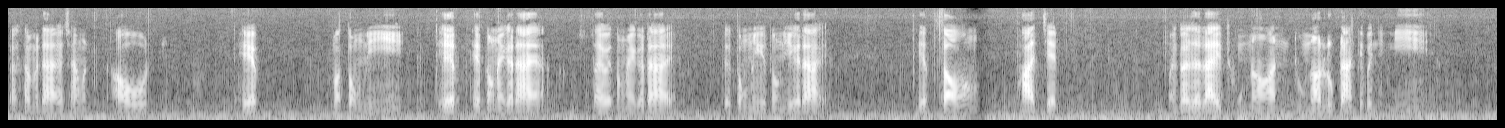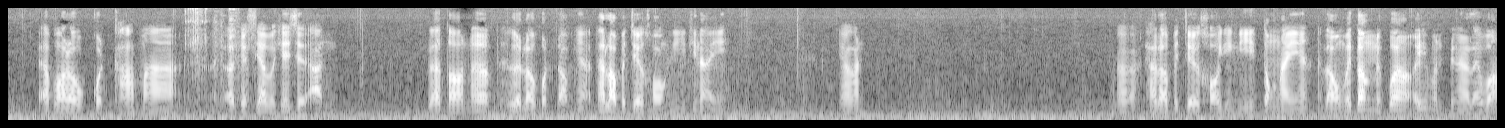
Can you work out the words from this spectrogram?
ก็ทำไม่ได้ช่างมันเอาเทปมาตรงนี้ เทปเทปตรงไหนก็ได้อะใส่ไว้ตรงไหนก็ได้แต่ตรงนี้ตรงนี้ก็ได้ เทปสองผ้าเจ็ดมันก็จะได้ถุงนอนถุงนอนรูปร่างจะเป็นอย่างนี้ แล้วพอเรากดคราฟมาเราจะเสียไปแค่เจ็ดอัน แล้วตอนถ้าถ้าเกิดเรากดดรอปเนี่ยถ้าเราไปเจอของนี้ที่ไหน เดี๋ยวก่อนเออถ้าเราไปเจอของอย่างนี้ตรงไหนเราไม่ต้องนึกว่า เอ้ยมันเป็นอะไรวะ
